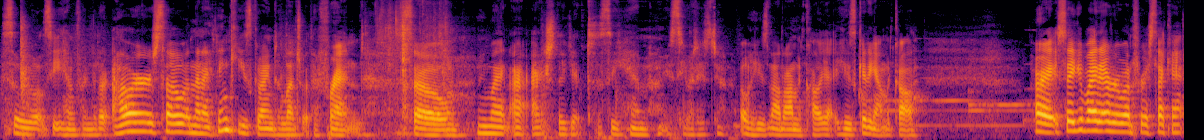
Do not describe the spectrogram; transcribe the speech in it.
so we won't see him for another hour or so, and then I think he's going to lunch with a friend. So we might actually get to see him. Let me see what he's doing. Oh, he's not on the call yet. He's getting on the call. All right, say goodbye to everyone for a second.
